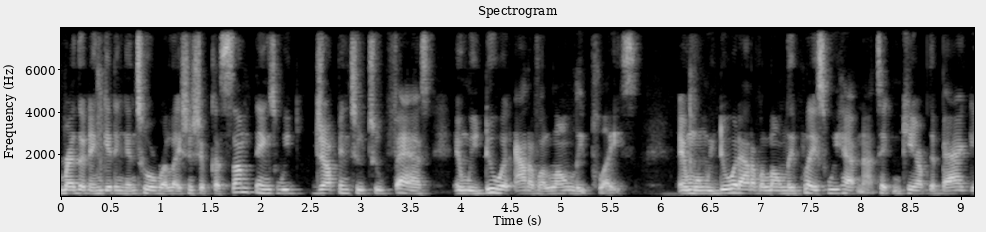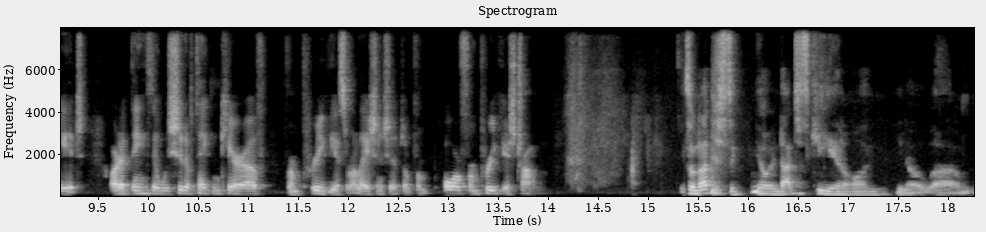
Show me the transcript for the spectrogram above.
rather than getting into a relationship. Because some things we jump into too fast and we do it out of a lonely place. And when we do it out of a lonely place, we have not taken care of the baggage or the things that we should have taken care of from previous relationships or from or from previous trauma. so not just to, you know not just key in on you know um,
